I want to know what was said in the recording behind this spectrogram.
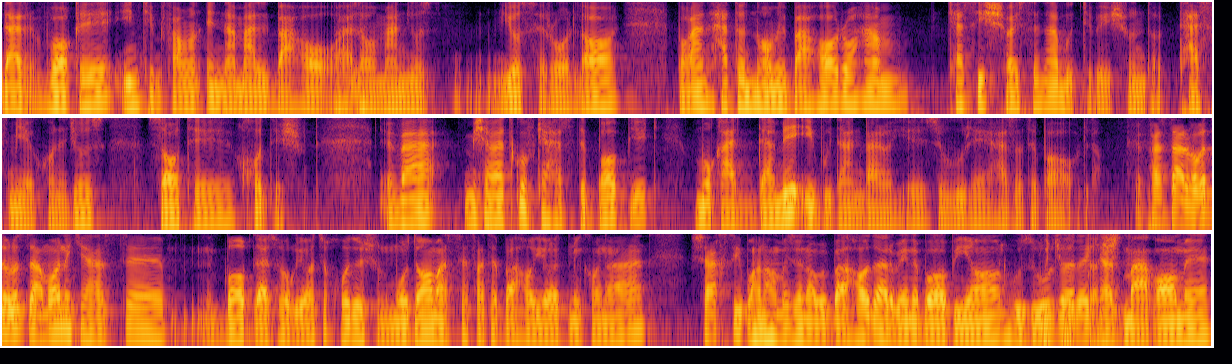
در واقع این که میفهمان انما البها و علا من یسر الله واقعا حتی نام بها رو هم کسی شایسته نبود که بهشون داد تصمیه کنه جز ذات خودشون. و می شود گفت که حضرت باب یک مقدمه ای بودن برای ظهور حضرت بهاءالله پس در واقع درست زمانی که حضرت باب در توقیات خودشون مدام از صفت بها یاد می‌کنن شخصی با نام جناب بها در بین بابیان حضور داره که از مقام بله.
